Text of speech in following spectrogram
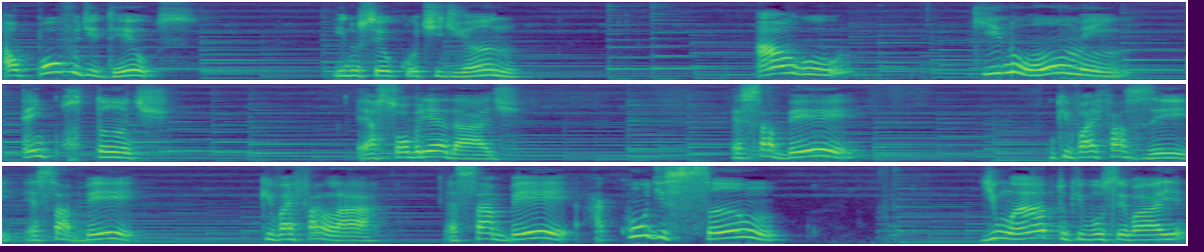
ao povo de Deus e no seu cotidiano algo que no homem é importante é a sobriedade. É saber o que vai fazer, é saber o que vai falar, é saber a condição de um ato que você vai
